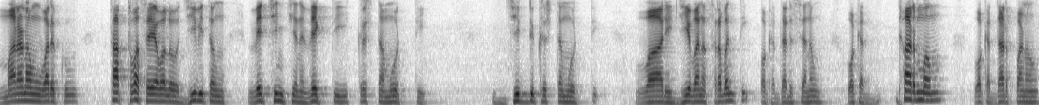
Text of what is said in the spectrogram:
మరణం వరకు తత్వసేవలో జీవితం వెచ్చించిన వ్యక్తి కృష్ణమూర్తి. జిడ్డు కృష్ణమూర్తి. వారి జీవన స్రవంతి ఒక దర్శనం ఒక ధర్మం ఒక దర్పణం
